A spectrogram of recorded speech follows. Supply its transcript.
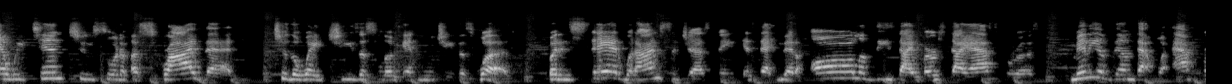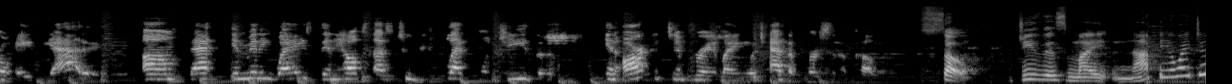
And we tend to sort of ascribe that to the way Jesus looked and who Jesus was. But instead, what I'm suggesting is that you had all of these diverse diasporas, many of them that were Afro Asiatic, um, that in many ways then helps us to reflect on Jesus in our contemporary language as a person of color. So, Jesus might not be a white dude?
